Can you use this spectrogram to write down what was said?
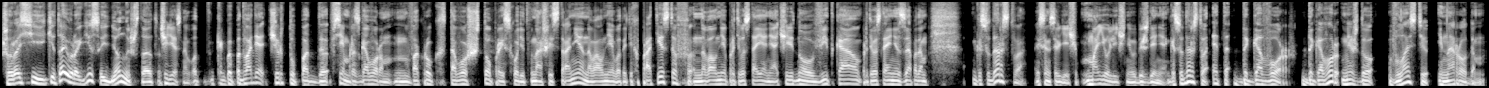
что Россия и Китай враги Соединенных Штатов. Чудесно. Вот как бы подводя черту под э, всем разговором вокруг того, что происходит в нашей стране на волне вот этих протестов, на волне противостояния очередного витка, противостояния с Западом, государство, Александр Сергеевич, мое личное убеждение, государство – это договор. Договор между властью и народом.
